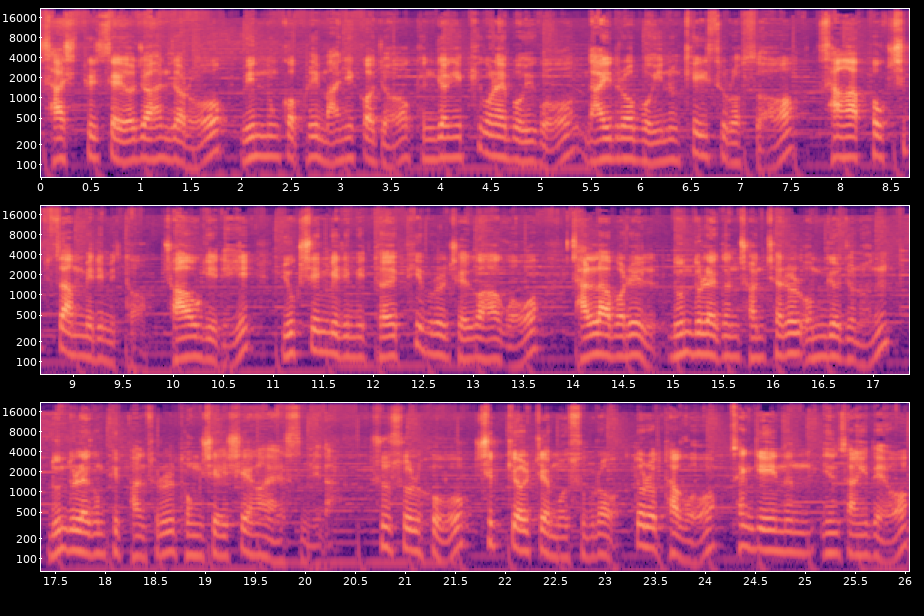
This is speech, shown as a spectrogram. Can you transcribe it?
47세 여자 환자로 윗눈꺼풀이 많이 꺼져 굉장히 피곤해 보이고 나이 들어 보이는 케이스로서 상하폭 13mm, 좌우 길이 60mm의 피부를 제거하고 잘라버릴 눈둘레근 전체를 옮겨주는 눈둘레근 피판술을 동시에 시행하였습니다. 수술 후 10개월째 모습으로 또렷하고 생기 있는 인상이 되어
